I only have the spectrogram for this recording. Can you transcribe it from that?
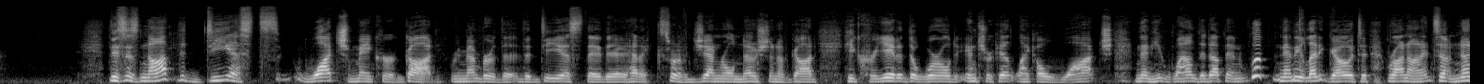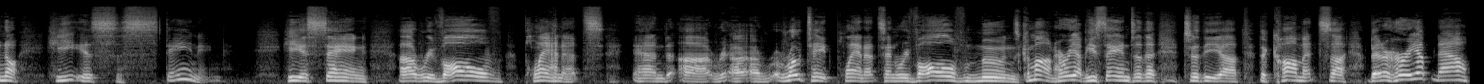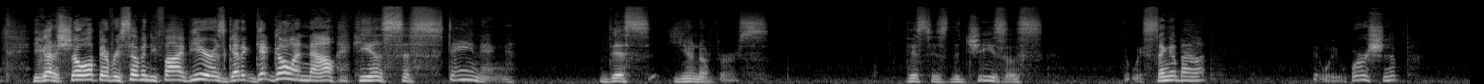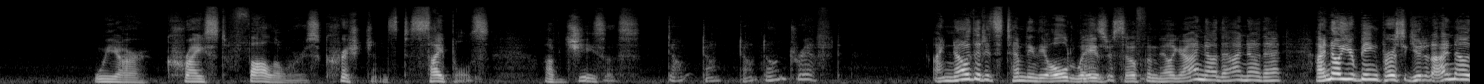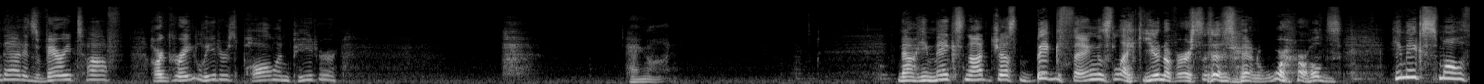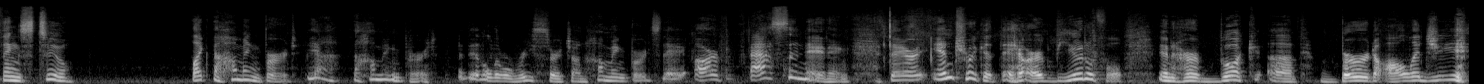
This is not the deists' watchmaker God. Remember the, the deists, they, they had a sort of general notion of God. He created the world intricate like a watch, and then he wound it up and whoop, and then he let it go to run on its own. No, no, he is sustaining he is saying uh, revolve planets and uh, uh, uh, rotate planets and revolve moons. Come on, hurry up. He's saying to the to the uh, the comets, uh, better hurry up now. You got to show up every 75 years. Get it, get going now. He is sustaining this universe. This is the Jesus that we sing about, that we worship. We are Christ followers, Christians, disciples of Jesus. Don't, don't, don't, don't drift. I know that it's tempting. The old ways are so familiar. I know that. I know that. I know you're being persecuted. I know that. It's very tough. Our great leaders, Paul and Peter, hang on. Now, he makes not just big things like universes and worlds, he makes small things too like the hummingbird. Yeah, the hummingbird. I did a little research on hummingbirds. They are fascinating. They are intricate. They are beautiful. In her book, uh, Birdology,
